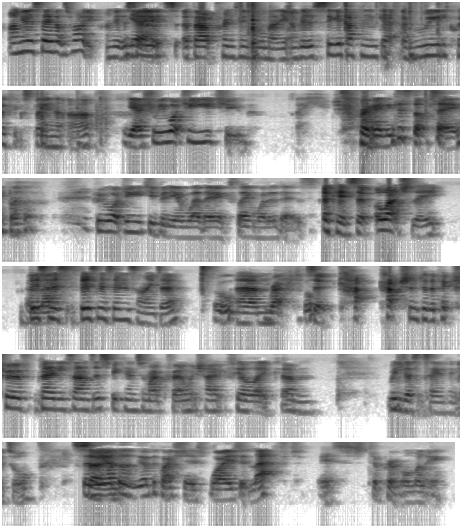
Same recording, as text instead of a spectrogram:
I'm going to say that's right. I'm going to say Yeah. it's about printing more money. I'm going to see if I can get a really quick explainer up. Yeah, should we watch a YouTube? A huge- Sorry, I need to stop saying that. Should we watch a YouTube video where they explain what it is? Okay, so oh, actually, business Unless- Business Insider. Oh, Um, reputable. So ca- captioned with a picture of Bernie Sanders speaking into a microphone, which I feel like um, really doesn't say anything at all. So, So, the other the other question is why is it left? Is to print more money.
